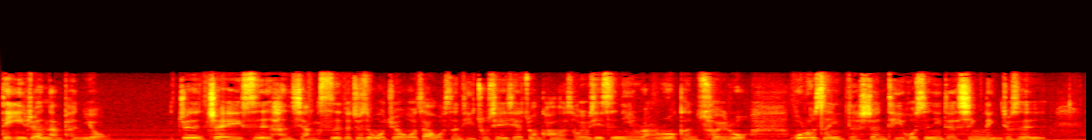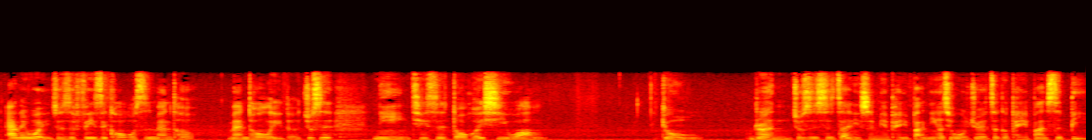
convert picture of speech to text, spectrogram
第一任男朋友就是 J 是很相似的，就是我觉得我在我身体出现一些状况的时候，尤其是你软弱跟脆弱，无论是你的身体或是你的心灵，就是。Anyway，就是 physical 或是 mental mentally 的，就是你其实都会希望有人就是是在你身边陪伴你，而且我觉得这个陪伴是比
